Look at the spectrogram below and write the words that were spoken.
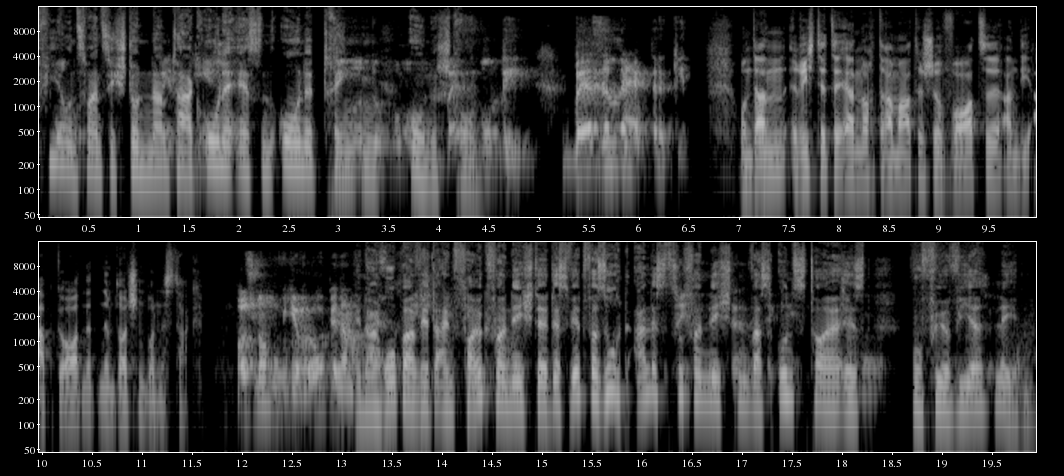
24 Stunden am Tag ohne Essen, ohne Trinken, ohne Strom. Und dann richtete er noch dramatische Worte an die Abgeordneten im Deutschen Bundestag. In Europa wird ein Volk vernichtet. Es wird versucht, alles zu vernichten, was uns teuer ist, wofür wir leben.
